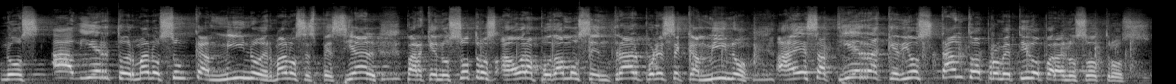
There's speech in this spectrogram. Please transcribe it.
nos ha abierto, hermanos, un camino, hermanos, especial para que nosotros ahora podamos entrar por ese camino a esa tierra que Dios tanto ha prometido para nosotros.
